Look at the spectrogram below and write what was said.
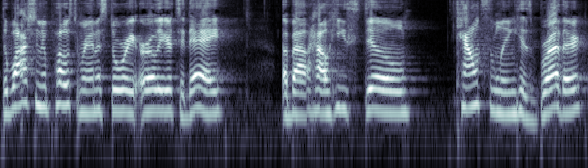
The Washington Post ran a story earlier today about how he's still counseling his brother.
